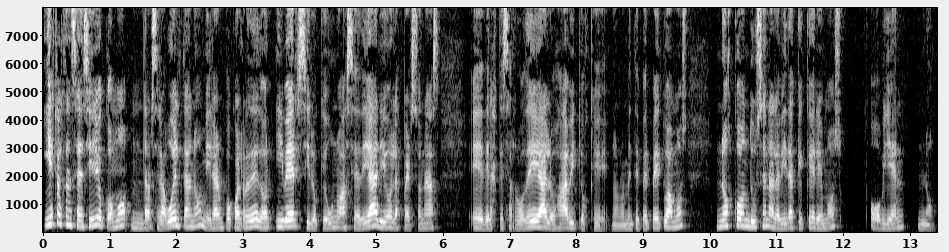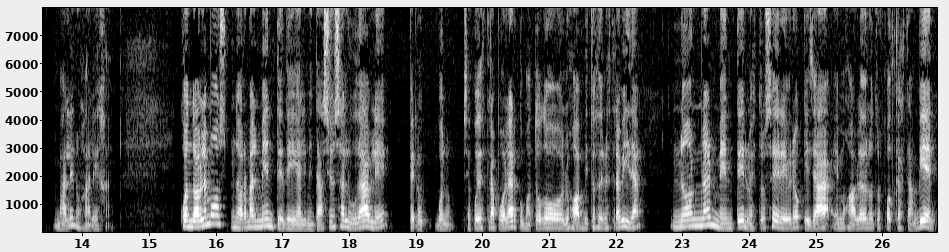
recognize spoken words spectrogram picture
Y esto es tan sencillo como mm, darse la vuelta, ¿no? mirar un poco alrededor y ver si lo que uno hace a diario, las personas eh, de las que se rodea, los hábitos que normalmente perpetuamos, nos conducen a la vida que queremos o bien no, ¿vale? Nos alejan. Cuando hablamos normalmente de alimentación saludable, pero bueno, se puede extrapolar como a todos los ámbitos de nuestra vida, normalmente nuestro cerebro, que ya hemos hablado en otros podcasts también,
